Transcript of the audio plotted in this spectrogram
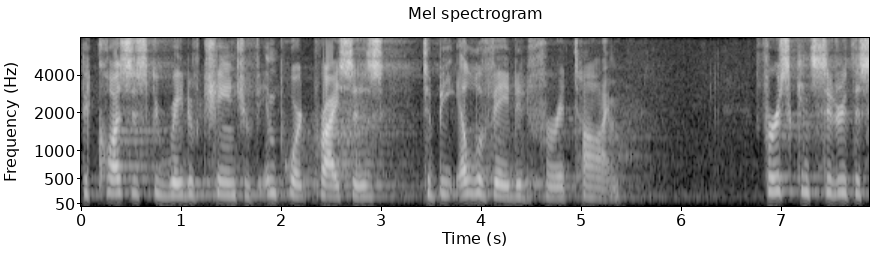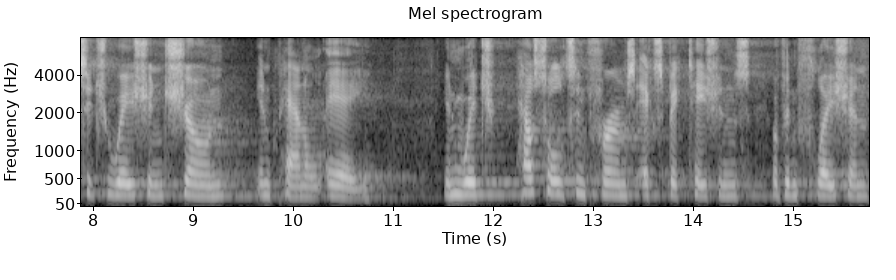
that causes the rate of change of import prices to be elevated for a time. First, consider the situation shown in panel A, in which households and firms' expectations of inflation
